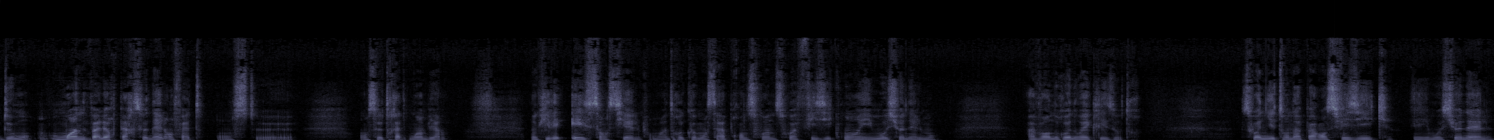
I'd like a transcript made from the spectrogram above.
de moins de valeur personnelle, en fait. On se, on se traite moins bien. Donc il est essentiel pour moi de recommencer à prendre soin de soi physiquement et émotionnellement avant de renouer avec les autres. Soigner ton apparence physique et émotionnelle.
